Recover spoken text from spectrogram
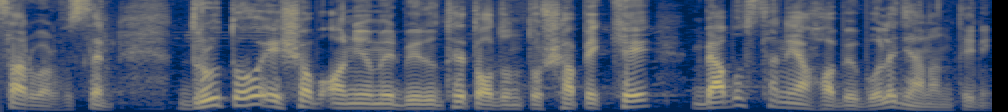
সারওয়ার হোসেন। দ্রুত এসব অনিয়মের বিরুদ্ধে তদন্ত সাপেক্ষে ব্যবস্থা নেওয়া হবে বলে জানান তিনি।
